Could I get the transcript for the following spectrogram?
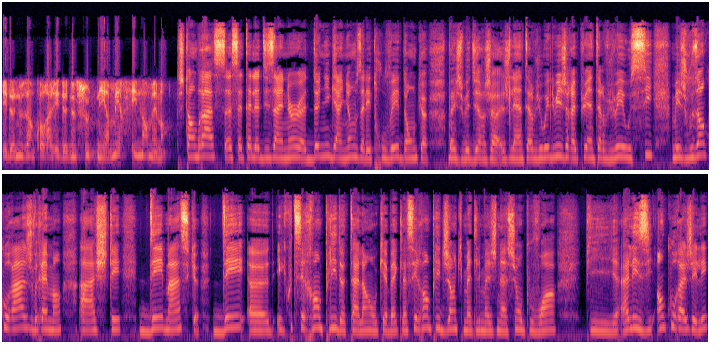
et de nous encourager, de nous soutenir. Merci énormément. Je t'embrasse. C'était le designer Denis Gagnon. Vous allez trouver donc, ben, je vais dire, je, je l'ai interviewé lui, j'aurais pu interviewer aussi, mais je vous encourage vraiment à acheter des masques, des, euh, écoute, c'est rempli de talents au Québec. Là, c'est rempli de gens qui mettent l'imagination au pouvoir. Puis allez-y, encouragez-les.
